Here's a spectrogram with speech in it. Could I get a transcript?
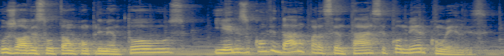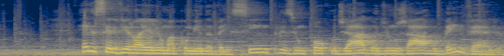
O jovem sultão cumprimentou-os e eles o convidaram para sentar-se e comer com eles. Eles serviram a ele uma comida bem simples e um pouco de água de um jarro bem velho.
